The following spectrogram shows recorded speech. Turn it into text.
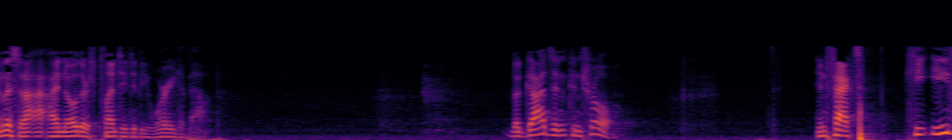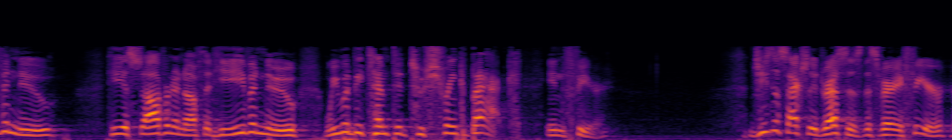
And listen, I, I know there's plenty to be worried about. But God's in control. In fact, he even knew, he is sovereign enough that he even knew we would be tempted to shrink back in fear. Jesus actually addresses this very fear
